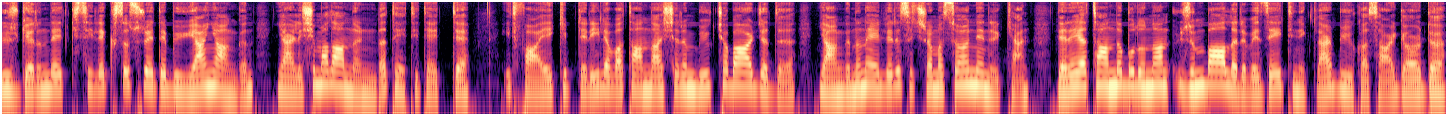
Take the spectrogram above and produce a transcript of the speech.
Rüzgarın da etkisiyle kısa sürede büyüyen yangın yerleşim alanlarını da tehdit etti. İtfaiye ekipleriyle vatandaşların büyük çaba harcadığı yangının evlere sıçraması önlenirken dere yatağında bulunan üzüm bağları ve zeytinlikler büyük hasar gördü.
